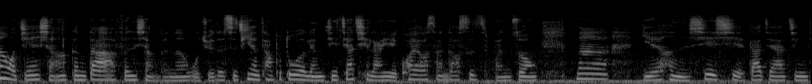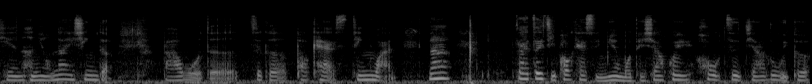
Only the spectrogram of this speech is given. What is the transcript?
那我今天想要跟大家分享的呢，我觉得时间也差不多了，两集加起来也快要三到四十分钟。那也很谢谢大家今天很有耐心的把我的这个 podcast 听完。那在这集 podcast 里面，我等一下会后置加入一个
